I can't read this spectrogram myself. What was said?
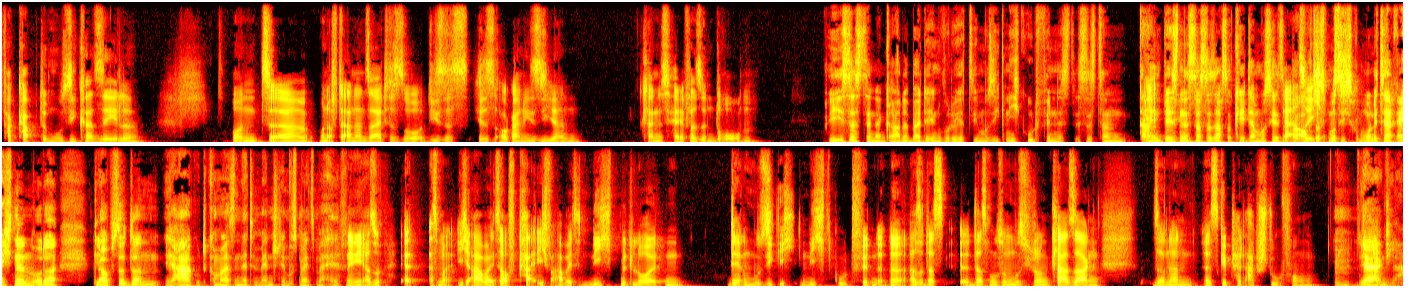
verkappte Musikerseele und, äh, und auf der anderen Seite so dieses, dieses Organisieren, kleines Helfersyndrom. Wie ist es denn dann gerade bei denen, wo du jetzt die Musik nicht gut findest? Ist es dann dein äh, Business, dass du sagst, okay, da muss jetzt ja, also auch, ich, das muss ich monetär rechnen? Oder glaubst du dann, ja gut, komm mal, das sind nette Menschen, denen muss man jetzt mal helfen? Nee, also äh, erstmal, ich arbeite auf ich arbeite nicht mit Leuten, deren Musik ich nicht gut finde. Ne? Also das, äh, das muss man muss ich schon klar sagen. Sondern es gibt halt Abstufungen. Mhm. Ja, ähm, klar.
